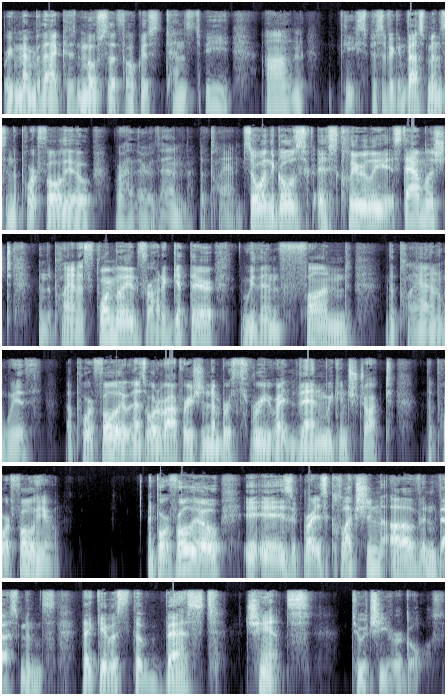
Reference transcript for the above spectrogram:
remember that because most of the focus tends to be on the specific investments in the portfolio rather than the plan. So when the goal is clearly established and the plan is formulated for how to get there, we then fund the plan with a portfolio. And that's order of operation number three, right? Then we construct the portfolio. A portfolio is, right, is a collection of investments that give us the best chance to achieve our goals.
